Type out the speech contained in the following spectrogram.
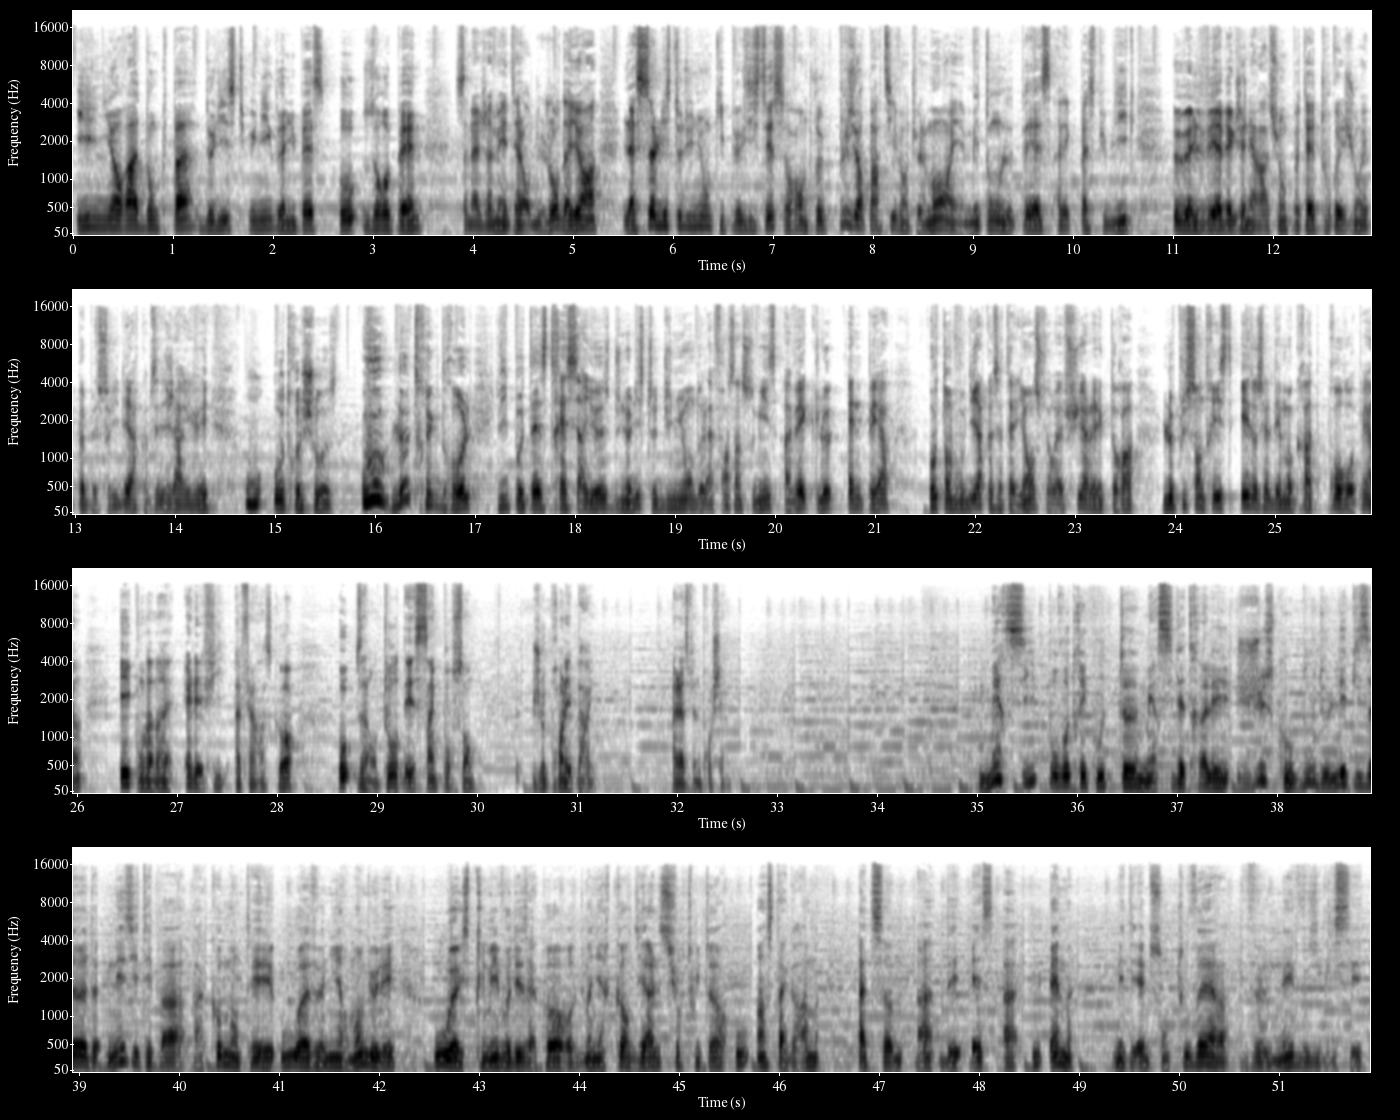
Il n'y aura donc pas de liste unique de la NUPES aux européennes. Ça n'a jamais été à l'ordre du jour d'ailleurs. Hein. La seule liste d'union qui peut exister sera entre plusieurs partis éventuellement, et mettons le PS avec Place Publique, ELV avec Génération peut-être, ou Région et Peuple Solidaire comme c'est déjà arrivé, ou autre chose. Ou le truc drôle, l'hypothèse très sérieuse d'une liste d'union de la France Insoumise avec le NPA. Autant vous dire que cette alliance ferait fuir l'électorat le plus centriste et social-démocrate pro-européen et condamnerait LFI à faire un score aux alentours des 5%. Je prends les paris. À la semaine prochaine. Merci pour votre écoute, merci d'être allé jusqu'au bout de l'épisode. N'hésitez pas à commenter ou à venir m'engueuler ou à exprimer vos désaccords de manière cordiale sur Twitter ou Instagram, adsom, a d s a u m Mes DM sont ouverts, venez vous y glisser.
